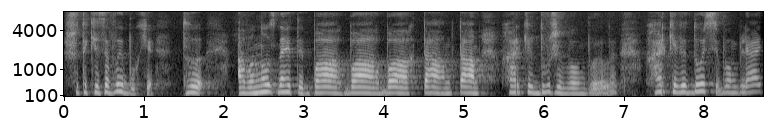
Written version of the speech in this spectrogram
Що таке за вибухи? То, а воно, знаєте, бах, бах, бах, там, там. Харків дуже бомбили. Харків і досі бомблять.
